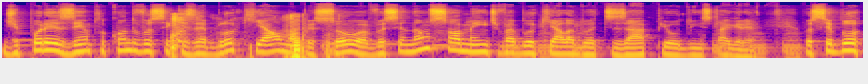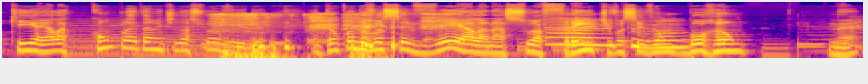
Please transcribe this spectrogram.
de, por exemplo, quando você quiser bloquear uma pessoa, você não somente vai bloqueá-la do WhatsApp ou do Instagram, você bloqueia ela completamente da sua vida. Então, quando você vê ela na sua frente, Ai, você vê um borrão né?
